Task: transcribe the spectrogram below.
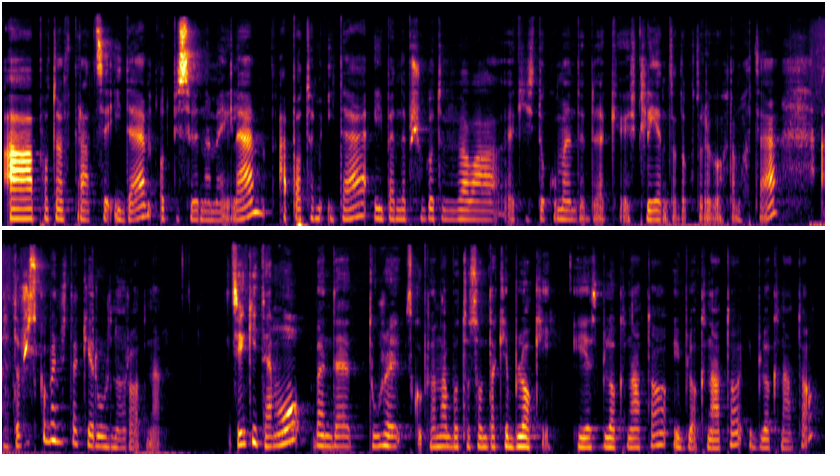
a potem w pracy idę, odpisuję na maile, a potem idę i będę przygotowywała jakieś dokumenty do jakiegoś klienta, do którego tam chcę, ale to wszystko będzie takie różnorodne. Dzięki temu będę dłużej skupiona, bo to są takie bloki. I jest blok na to, i blok na to, i blok na to.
